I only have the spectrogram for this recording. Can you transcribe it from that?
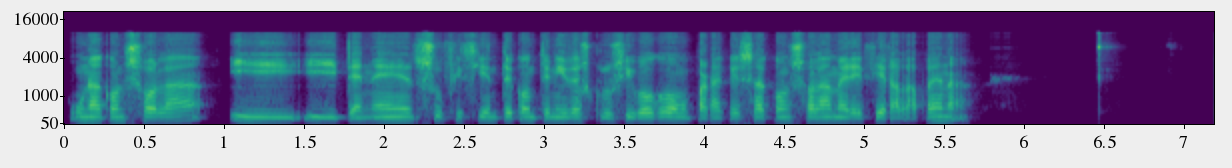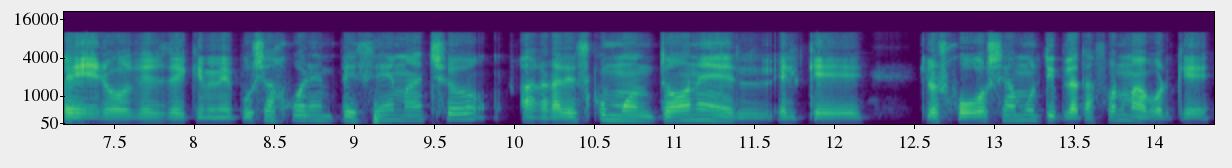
una consola y, tener suficiente contenido exclusivo como para que esa consola mereciera la pena. Pero desde que me puse a jugar en PC, macho, agradezco un montón el, que los juegos sean multiplataforma, porque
